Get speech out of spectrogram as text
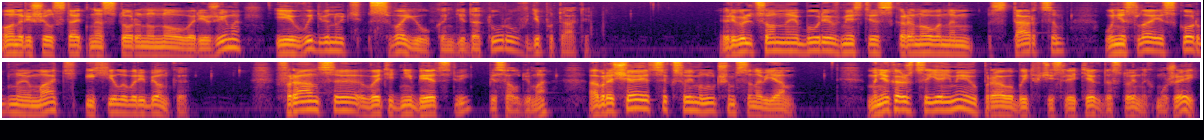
он решил стать на сторону нового режима и выдвинуть свою кандидатуру в депутаты. Революционная буря вместе с коронованным старцем – унесла и скорбную мать, и хилого ребенка. Франция в эти дни бедствий, писал Дюма, обращается к своим лучшим сыновьям. Мне кажется, я имею право быть в числе тех достойных мужей,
